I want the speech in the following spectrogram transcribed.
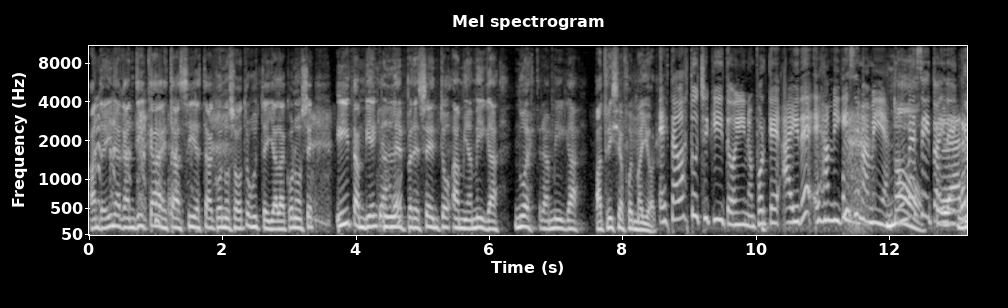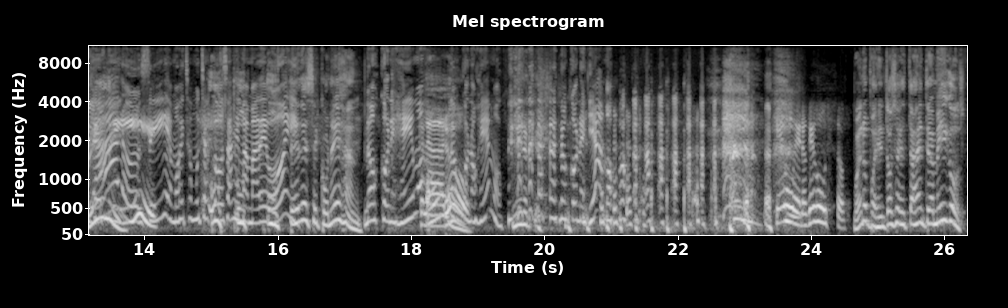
Andreina Gandica está así, está con nosotros. Usted ya la conoce. Y también le presento a mi amiga, nuestra amiga Patricia Fuenmayor. Estabas tú chiquito, Ino, porque Aide es amiguísima mía. No. Un besito, Aide. Claro Claro, sí. sí, hemos hecho muchas cosas U- en Mamá de hoy. Ustedes se conejan. Nos conejemos, Claro. nos conojemos. Mira que- nos conejamos. Qué bueno, qué gusto. Bueno, pues entonces estás entre amigos.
